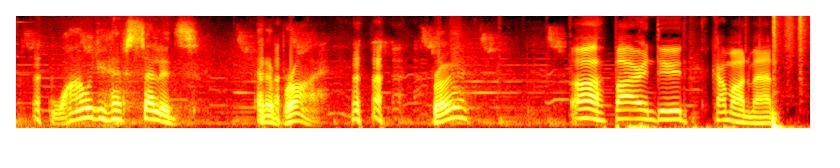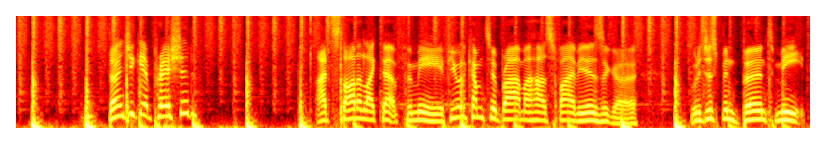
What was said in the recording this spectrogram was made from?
why would you have salads at a braai? bro? Oh, Byron, dude, come on, man. Don't you get pressured? I'd started like that for me. If you would have come to a my house five years ago, it would have just been burnt meat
